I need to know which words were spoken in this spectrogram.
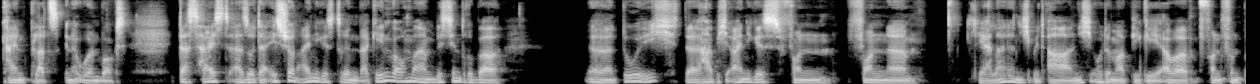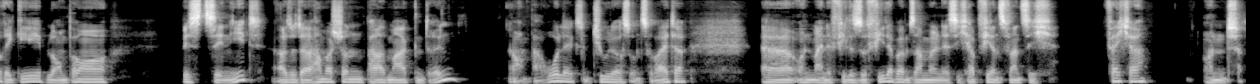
keinen Platz in der Uhrenbox. Das heißt also, da ist schon einiges drin. Da gehen wir auch mal ein bisschen drüber äh, durch. Da habe ich einiges von von äh, ja leider nicht mit A, nicht Audemars PG, aber von von Breguet, Blancpain bis Zenit. Also da haben wir schon ein paar Marken drin auch ein paar Rolex und Tudors und so weiter. Äh, und meine Philosophie da beim Sammeln ist, ich habe 24 Fächer und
